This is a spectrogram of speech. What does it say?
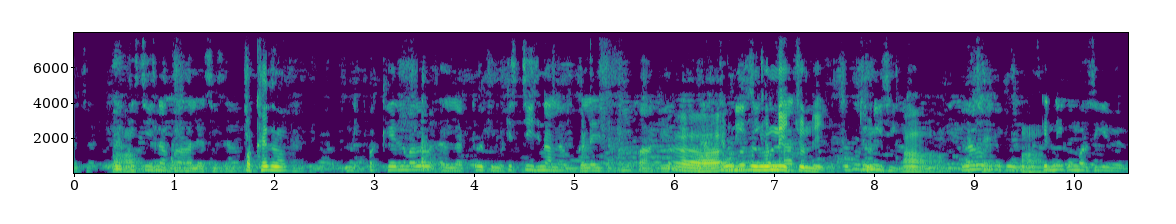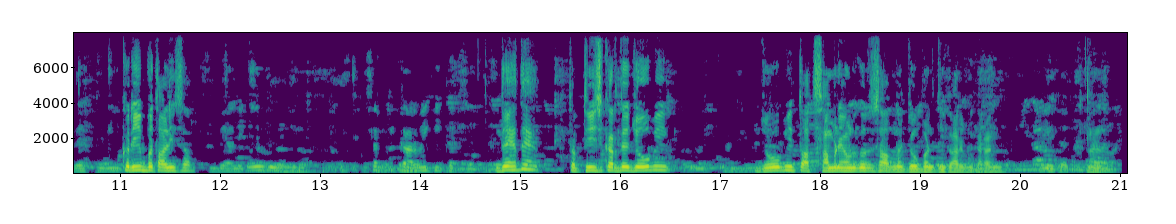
ਅੱਛਾ ਕਿ- ਕਿਸ ਚੀਜ਼ ਨਾਲ ਫਾਹਾ ਲਿਆ ਸੀ ਸਰ? ਪੱਖੇ ਦੇ ਨਾਲ। ਪੱਖੇ ਦੇ ਮਤਲਬ ਲੱਟ ਕਿਸ ਚੀਜ਼ ਨਾਲ ਗਲੇ 'ਚ ਕੀ ਪਾ ਕੇ? ਅ, ਚੁੰਨੀ ਸੀ ਚੁੰਨੀ ਚੁੰਨੀ ਚੁੰਨੀ ਸੀ। ਹਾਂ। ਹਾਂ। ਕਿੰਨੀ ਕੁ ਉਮਰ ਸੀਗੀ ਵਿਅਕਤੀ ਦੀ? ਕਰੀਬ 42 ਸਾਲ। 42 ਸਰ ਕੀ ਕਾਰਵਾਈ ਕੀ ਕਰਦੇ ਦੇਖਦੇ ਹਾਂ। ਤਫਤੀਸ਼ ਕਰਦੇ ਜੋ ਵੀ ਜੋ ਵੀ ਤੱਥ ਸਾਹਮਣੇ ਆਉਣਗੇ ਉਹਦੇ ਹਿਸਾਬ ਨਾਲ ਜੋ ਬਣਦੀ ਕਾਰਵਾਈ ਕਰਾਂਗੇ। ਹਾਂਜੀ।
